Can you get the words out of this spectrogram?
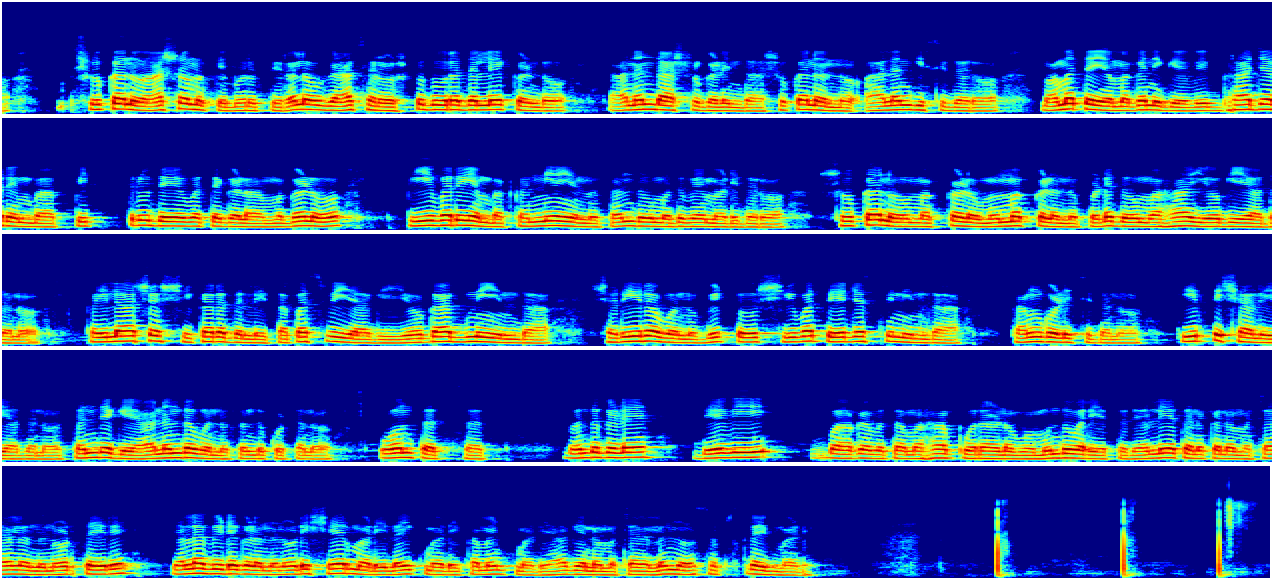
ಶುಕನು ಆಶ್ರಮಕ್ಕೆ ಬರುತ್ತಿರಲು ವ್ಯಾಸರು ಅಷ್ಟು ದೂರದಲ್ಲೇ ಕಂಡು ಆನಂದಾಶ್ರುಗಳಿಂದ ಶುಕನನ್ನು ಆಲಂಗಿಸಿದರು. ಮಮತೆಯ ಮಗನಿಗೆ ವಿಭ್ರಾಜರೆಂಬ ಪಿತೃದೇವತೆಗಳ ಮಗಳು ಪೀವರಿ ಎಂಬ ಕನ್ಯೆಯನ್ನು ತಂದು ಮದುವೆ ಮಾಡಿದರು. ಶುಕನು ಮಕ್ಕಳು ಮೊಮ್ಮಕ್ಕಳನ್ನು ಪಡೆದು ಮಹಾಯೋಗಿಯಾದನು. ಕೈಲಾಸ ಶಿಖರದಲ್ಲಿ ತಪಸ್ವಿಯಾಗಿ ಯೋಗಾಗ್ನಿಯಿಂದ ಶರೀರವನ್ನು ಬಿಟ್ಟು ಶಿವ ತೇಜಸ್ಸಿನಿಂದ ಕಂಗೊಳಿಸಿದನು. ಕೀರ್ತಿಶಾಲಿಯಾದನು. ತಂದೆಗೆ ಆನಂದವನ್ನು ತಂದುಕೊಟ್ಟನು. ಓಂ ತತ್ಸತ್. ಬಂಧುಗಳೇ, ದೇವಿ ಭಾಗವತ ಮಹಾಪುರಾಣವು ಮುಂದುವರಿಯುತ್ತದೆ. ಅಲ್ಲಿಯ ತನಕ ನಮ್ಮ ಚಾನಲನ್ನು ನೋಡ್ತಾ ಇರಿ. ಎಲ್ಲ ವಿಡಿಯೋಗಳನ್ನು ನೋಡಿ, ಶೇರ್ ಮಾಡಿ, ಲೈಕ್ ಮಾಡಿ, ಕಮೆಂಟ್ ಮಾಡಿ. ಹಾಗೆ ನಮ್ಮ ಚಾನಲನ್ನು ಸಬ್ಸ್ಕ್ರೈಬ್ ಮಾಡಿ.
